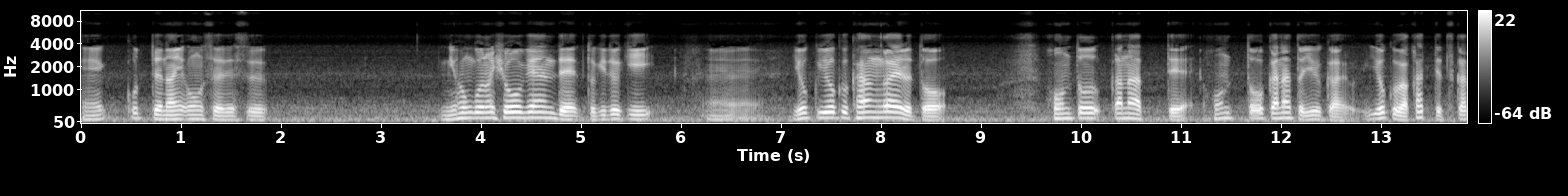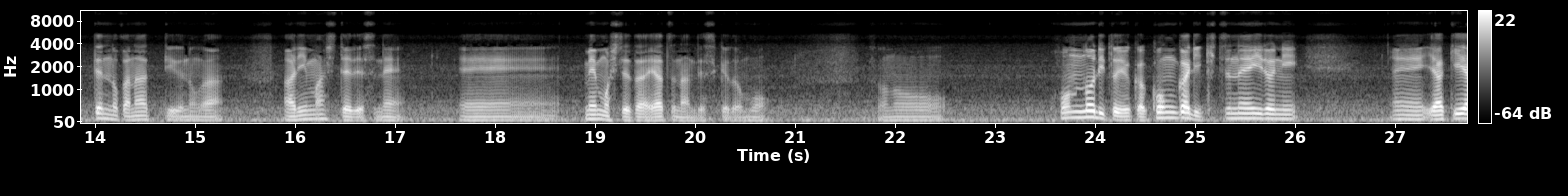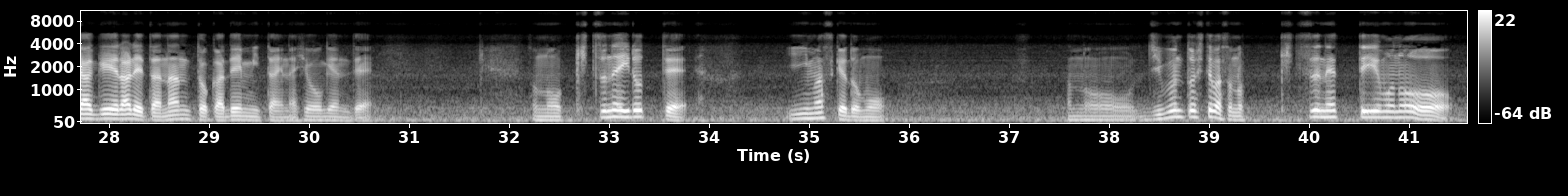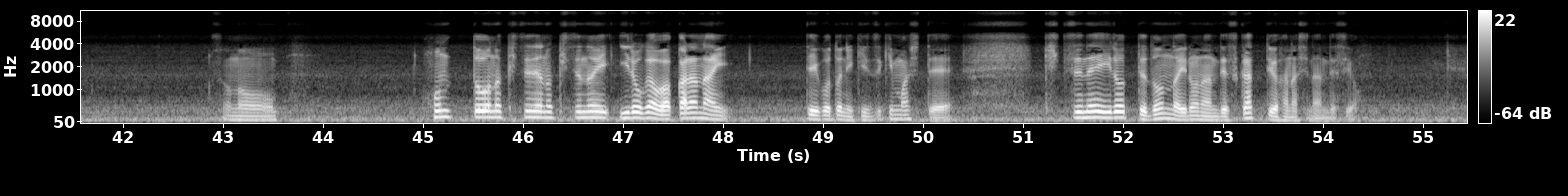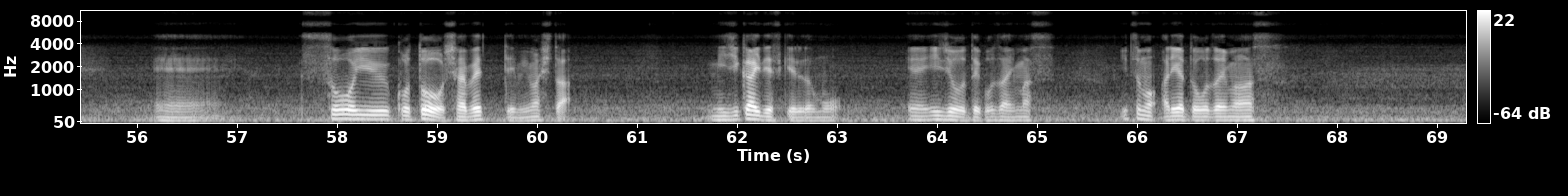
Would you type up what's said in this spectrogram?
えー、凝ってない音声です。日本語の表現で時々、えー、よくよく考えると、本当かなって、本当かなというか、よく分かって使ってんのかなっていうのがありましてですね、えー、メモしてたやつなんですけども、その、ほんのりというか、こんがりきつね色に、えー、焼き上げられたなんとかでみたいな表現で、その、きつね色って言いますけども、あの自分としてはそのキツネっていうものをその本当のキツネのキツネ色がわからないっていうことに気づきましてキツネ色ってどんな色なんですかっていう話なんですよ。えー、そういうことを喋ってみました。短いですけれども、えー、以上でございます。いつもありがとうございます。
